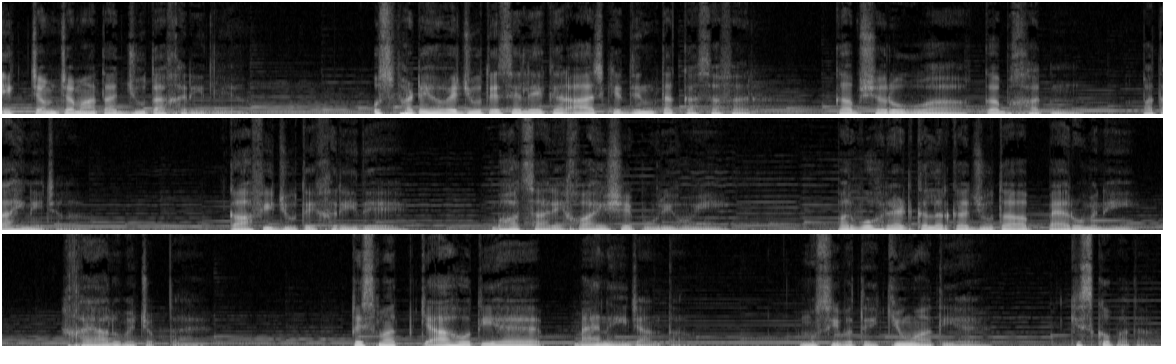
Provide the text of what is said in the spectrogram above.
एक चमचमाता जूता खरीद लिया। उस फटे हुए जूते से लेकर आज के दिन तक का सफ़र कब शुरू हुआ, कब खत्म, पता ही नहीं चला। काफ़ी जूते खरीदे, बहुत सारी ख्वाहिशें पूरी हुई, पर वो रेड कलर का जूता अब पैरों में नहीं, ख्यालों में चुपता है। किस्मत क्या होती है, मैं नहीं जानता। मुसीबतें क्यों आती है, किसको पता?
